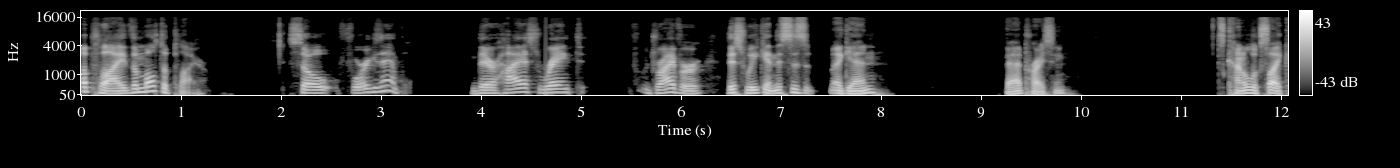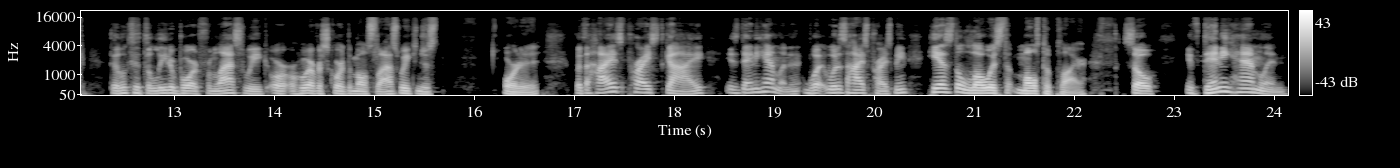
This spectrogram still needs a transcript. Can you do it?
apply the multiplier. So, for example, their highest ranked driver this week, and this is again bad pricing. It kind of looks like they looked at the leaderboard from last week or, or whoever scored the most last week and just ordered it. But the highest priced guy is Denny Hamlin. What, what does the highest price mean? He has the lowest multiplier. So if Denny Hamlin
